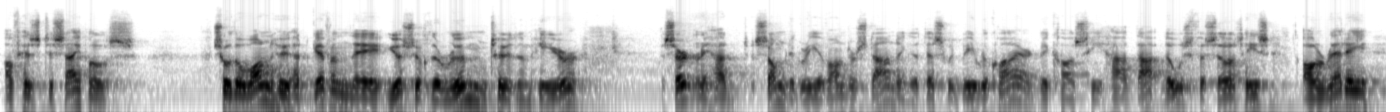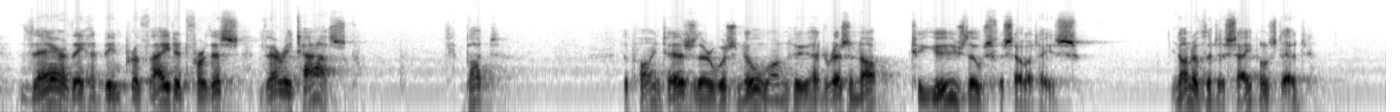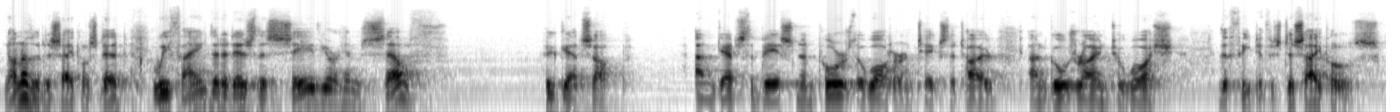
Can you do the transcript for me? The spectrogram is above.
of his disciples. So the one who had given the use of the room to them here certainly had some degree of understanding that this would be required because he had that those facilities already there. They had been provided for this very task. But the point is, there was no one who had risen up to use those facilities. None of the disciples did. None of the disciples did. We find that it is the Savior himself who gets up and gets the basin and pours the water and takes the towel and goes round to wash the feet of his disciples.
